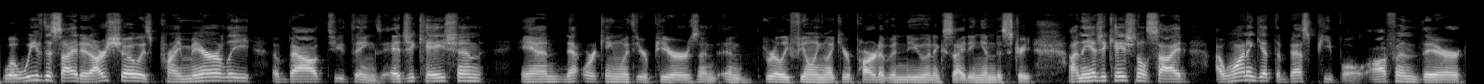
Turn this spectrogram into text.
What we've decided, our show is primarily about two things, education and networking with your peers and, and really feeling like you're part of a new and exciting industry. On the educational side, I want to get the best people. Often they're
